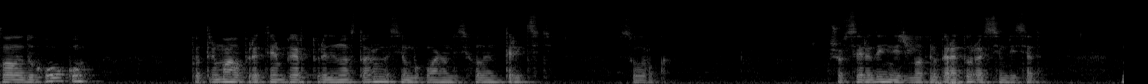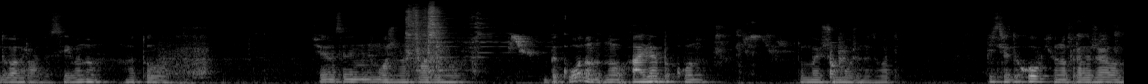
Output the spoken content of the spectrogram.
клали в духовку. Потримали при температурі 90 градусів буквально десь хвилин 30-40. Щоб всередині десь була температура 72 градуси і воно готове. Ще це ми не можемо назвати його беконом, ну аля бекон. Думаю, що можна назвати. Після духовки воно пролежало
